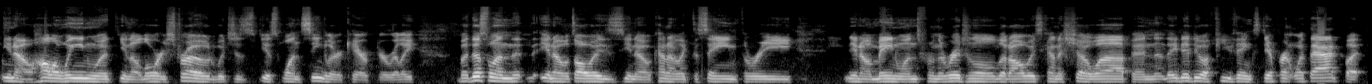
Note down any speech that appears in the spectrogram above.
you know, Halloween with you know Laurie Strode, which is just one singular character really, but this one, you know, it's always you know kind of like the same three you know main ones from the original that always kind of show up and they did do a few things different with that but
